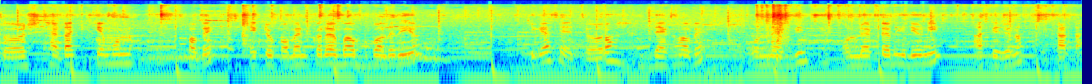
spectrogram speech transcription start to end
তো সেটা কি কেমন হবে একটু কমেন্ট করে বা বলে দিও ঠিক আছে? তো দেখা হবে অন্য একদিন অন্য একটা ভিডিও নিয়ে। আজকের জন্য টাটা।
